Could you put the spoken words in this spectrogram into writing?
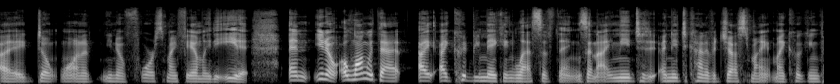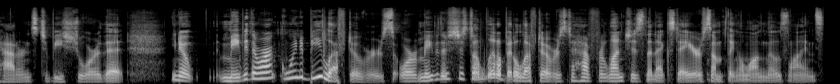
I don't want to, you know, force my family to eat it. And you know, along with that, I, I could be making less of things, and I need to I need to kind of adjust my my cooking patterns to be sure that, you know, maybe there aren't going to be leftovers, or maybe there's just a little bit of leftovers to have for lunches the next day, or something along those lines.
